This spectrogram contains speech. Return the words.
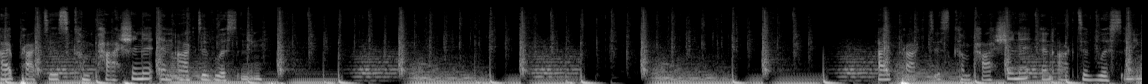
I practice compassionate and active listening. I practice compassionate and active listening.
